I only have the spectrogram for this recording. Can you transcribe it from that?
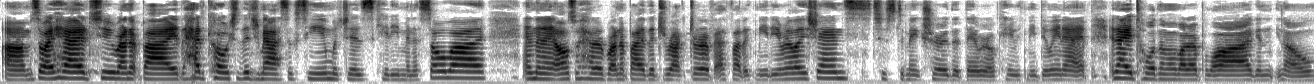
Um, so I had to run it by the head coach of the gymnastics team, which is Katie Minasola, and then I also had to run it by the director of athletic media relations, just to make sure that they were okay with me doing it. And I had told them about our blog and you know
